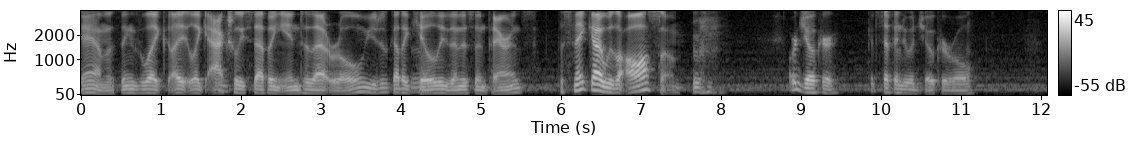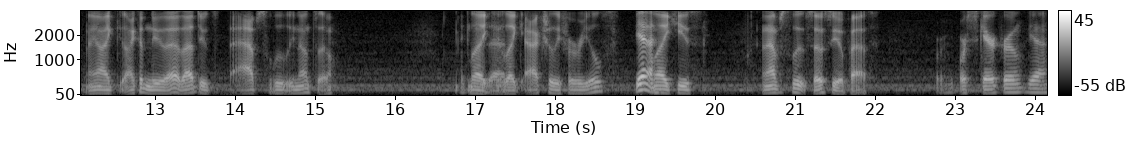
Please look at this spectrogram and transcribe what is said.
damn, the things like I like actually stepping into that role. You just gotta mm. kill these innocent parents. The snake guy was awesome. Or Joker. Could step into a Joker role. Yeah, I, I couldn't do that. That dude's absolutely nuts though. I could do Like like actually for reals. yeah, Like he's an absolute sociopath. or, or Scarecrow. Yeah,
